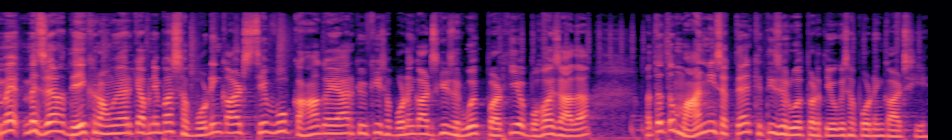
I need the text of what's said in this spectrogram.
मैं मैं ज़रा देख रहा हूँ यार कि अपने पास सपोर्टिंग कार्ड्स थे, वो कहाँ गए यार? क्योंकि सपोर्टिंग कार्ड्स की ज़रूरत पड़ती है बहुत ज़्यादा। मतलब तो मान नहीं सकते यार कितनी ज़रूरत पड़ती होगी सपोर्टिंग कार्ड्स की।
